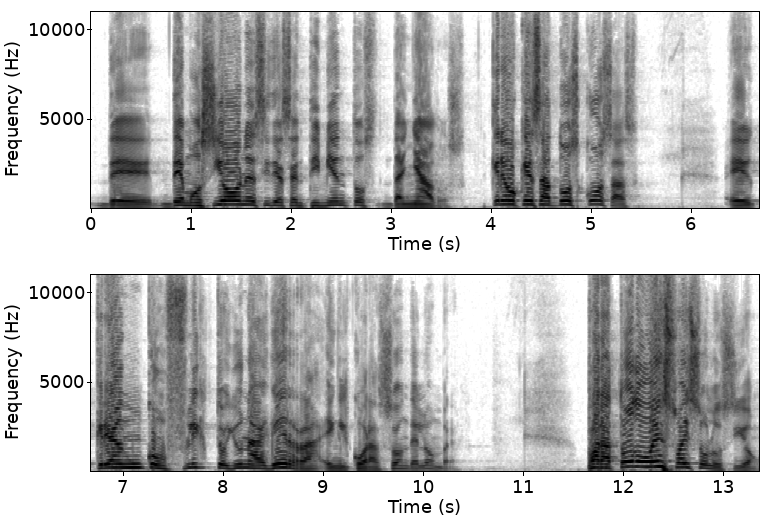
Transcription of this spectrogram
de, emociones y de sentimientos dañados. Creo que esas dos cosas eh, crean un conflicto y una guerra en el corazón del hombre. Para todo eso hay solución.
